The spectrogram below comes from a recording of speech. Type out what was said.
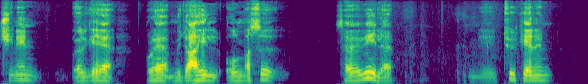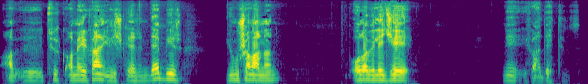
Çin'in bölgeye buraya müdahil olması sebebiyle e, Türkiye'nin Türk-Amerikan ilişkilerinde bir yumuşamanın olabileceği ne ifade ettiniz?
